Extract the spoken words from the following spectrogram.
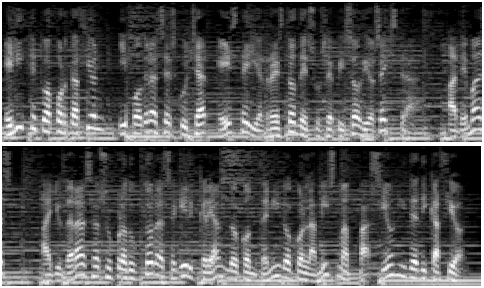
Elige tu aportación y podrás escuchar este y el resto de sus episodios extra. Además, ayudarás a su productor a seguir creando contenido con la misma pasión y dedicación.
